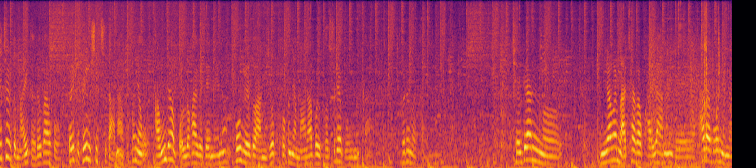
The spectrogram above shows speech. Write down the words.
실질도 많이 들어가고 그렇게 되기 싫지도 않아 그냥 가운데만 볼록하게 되면은 보기에도 안 좋고 그냥 보이고 거슬해 보이니까 그런 것 같아요. 최대한 뭐 분량을 맞춰가 관리하는데 하다 보면은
